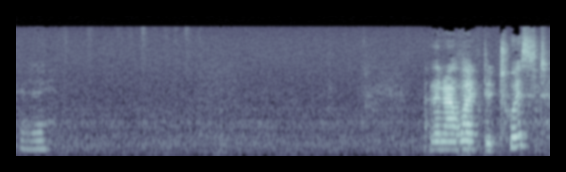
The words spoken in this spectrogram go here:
Okay. And then I like to twist.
